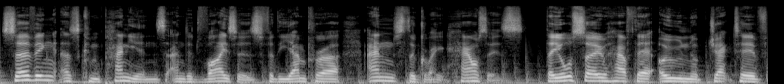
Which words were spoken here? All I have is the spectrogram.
serving as companions and advisors for the Emperor and the Great Houses. They also have their own objective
